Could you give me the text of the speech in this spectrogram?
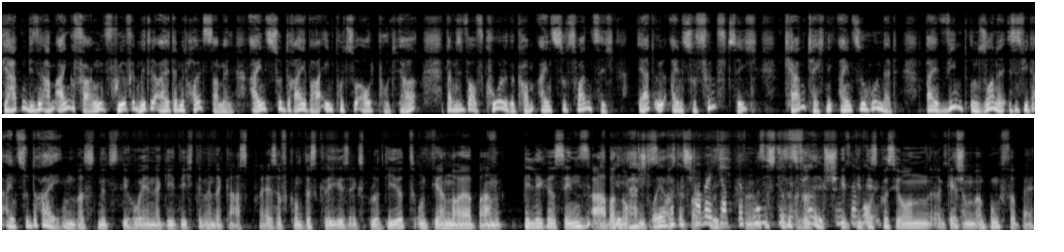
Wir, hatten, wir haben angefangen, früher im Mittelalter mit Holzsammeln. 1 zu 3 war Input zu Output. Ja? Dann sind wir auf Kohle gekommen, 1 zu 20. Erdöl 1 zu 50, Kerntechnik 1 zu 100. Bei Wind und Sonne ist es wieder 1 zu 3. Und was nützt die hohe Energiedichte, wenn der Gaspreis aufgrund des Krieges explodiert und die Erneuerbaren billiger sind, aber noch Herr nicht Steuer hat das aber ich glaub, der Punkt das ist, das ist also falsch. Die, die Diskussion geht am, am, Punkt vorbei.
